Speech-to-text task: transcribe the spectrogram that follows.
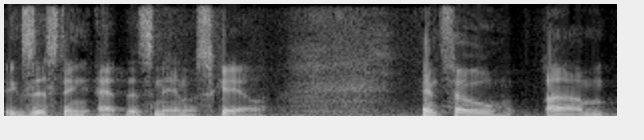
existing at this nanoscale. And so, um,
